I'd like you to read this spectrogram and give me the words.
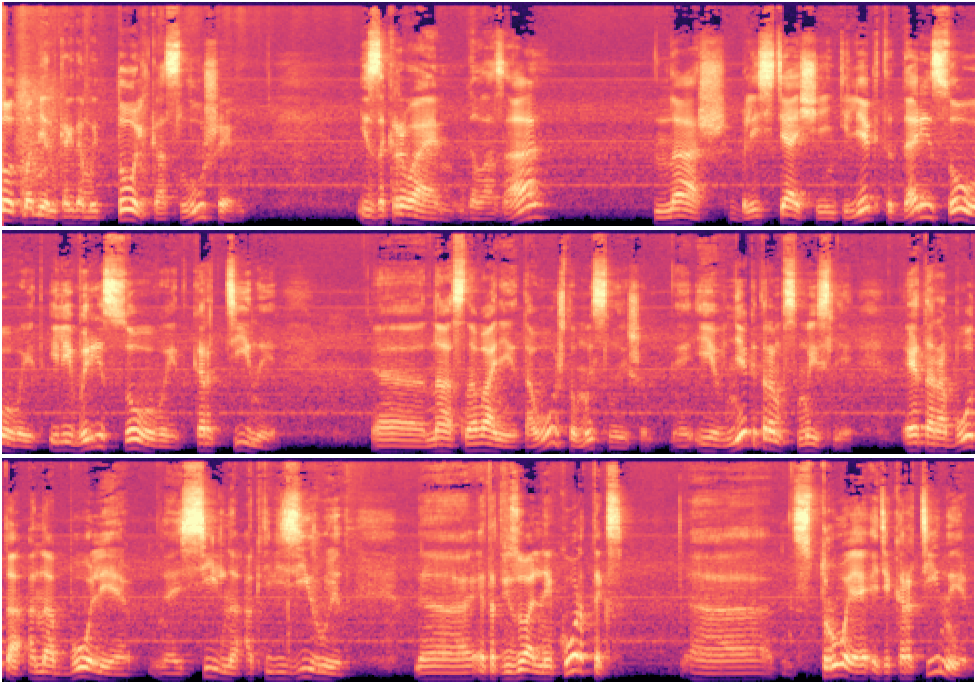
тот момент, когда мы только слушаем и закрываем глаза, наш блестящий интеллект дорисовывает или вырисовывает картины э, на основании того, что мы слышим. И в некотором смысле эта работа, она более э, сильно активизирует э, этот визуальный кортекс, строя эти картины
